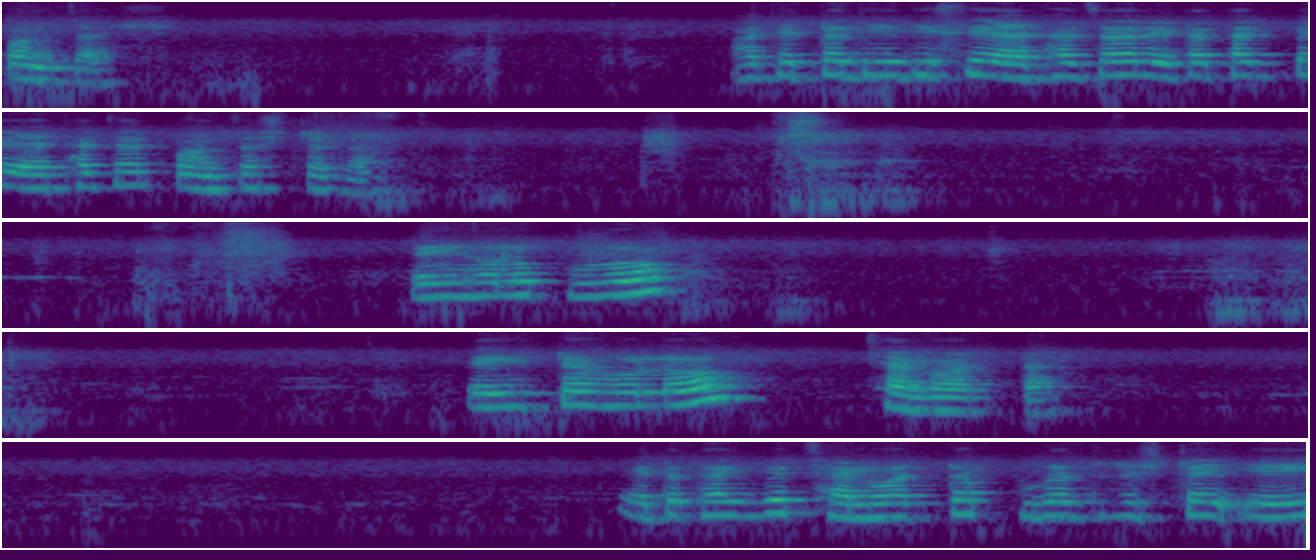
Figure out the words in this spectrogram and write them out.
পঞ্চাশ। আগেরটা দিয়ে দিছি এক হাজার, এটা থাকবে এক হাজার পঞ্চাশ টাকা। এই হলো পুরো। এইটা হলো সালোয়ারটা এটা থাকবে সালোয়ারটা পুরো ড্রেসটা এই।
